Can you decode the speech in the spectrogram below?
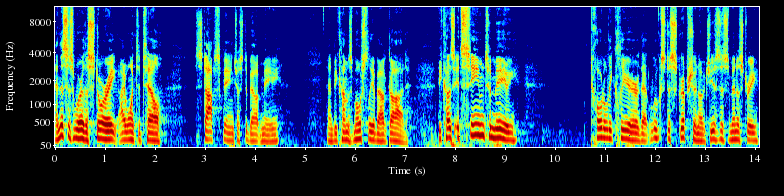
And this is where the story I want to tell stops being just about me and becomes mostly about God. Because it seemed to me totally clear that Luke's description of Jesus' ministry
